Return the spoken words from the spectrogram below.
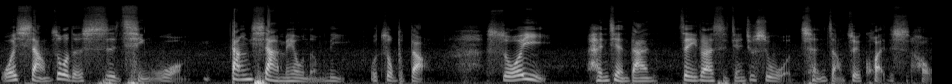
我想做的事情，我当下没有能力，我做不到，所以很简单。这一段时间就是我成长最快的时候，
